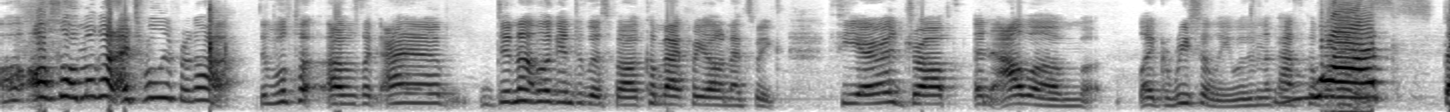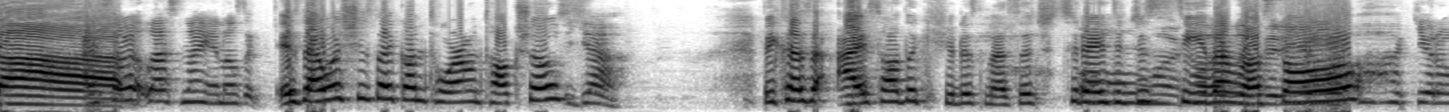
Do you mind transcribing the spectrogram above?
Oh, also, oh my god, I totally forgot. We'll t- I was like, I uh, did not look into this, but I'll come back for y'all next week. Ciara dropped an album like recently, within the past couple What? days. I saw it last night, and I was like, Is that what she's like on tour on talk shows? yeah. Because I saw the cutest message today. Did Oh you see God, the video. Russell? Ah, quiero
